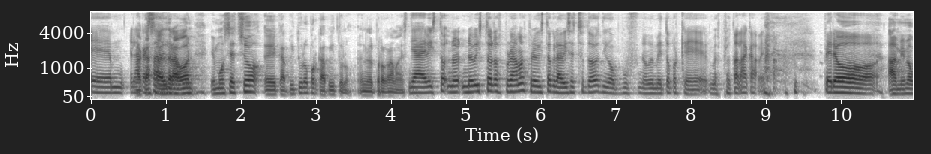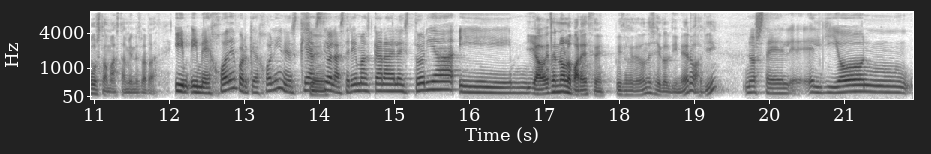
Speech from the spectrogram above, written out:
Eh, La, Casa, del Dragón. Hemos hecho eh, capítulo por capítulo en el programa este. Ya he visto, no, no he visto los programas, pero he visto que lo habéis hecho todos. Digo, uff, no me meto porque me explota la cabeza. pero. A mí me ha gustado más también, es verdad. Y, y me jode porque, jolín, es que ha Sí. sido la serie más cara de la historia y. Y a veces no lo parece. Dices, ¿de dónde se ha ido el dinero aquí? No sé, el, el guion.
